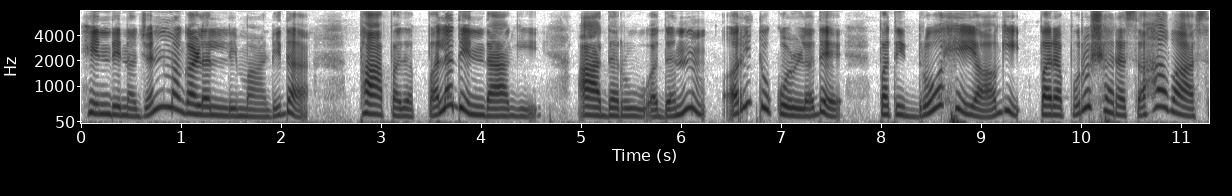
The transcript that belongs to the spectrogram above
ಹಿಂದಿನ ಜನ್ಮಗಳಲ್ಲಿ ಮಾಡಿದ ಪಾಪದ ಫಲದಿಂದಾಗಿ. ಆದರೂ ಅದನ್ನು ಅರಿತುಕೊಳ್ಳದೆ ಪತಿದ್ರೋಹಿಯಾಗಿ ಪರಪುರುಷರ ಸಹವಾಸ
